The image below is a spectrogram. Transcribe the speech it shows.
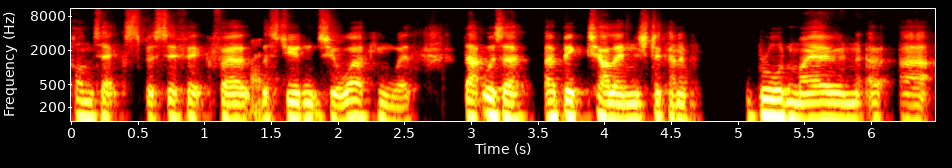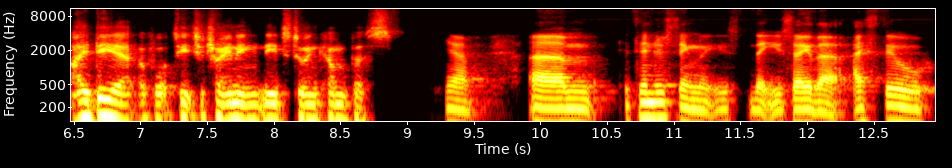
context specific for right. the students you're working with. That was a, a big challenge to kind of broaden my own uh, uh, idea of what teacher training needs to encompass. Yeah, um, it's interesting that you that you say that. I still,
